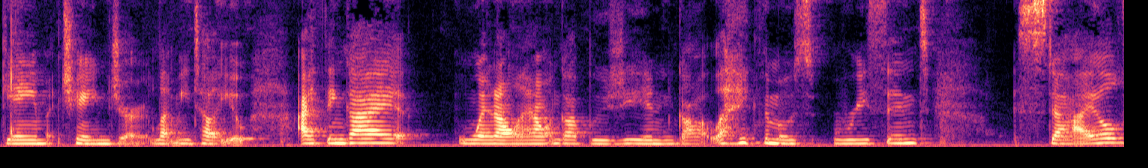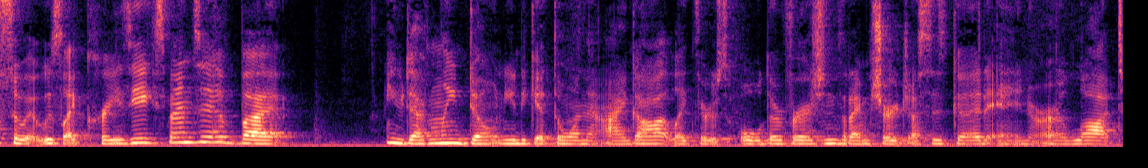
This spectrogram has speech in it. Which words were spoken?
Game changer, let me tell you. I think I went all out and got bougie and got like the most recent style, so it was like crazy expensive, but you definitely don't need to get the one that I got. Like there's older versions that I'm sure just as good and are a lot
